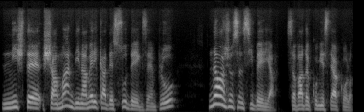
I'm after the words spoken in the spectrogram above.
niște șamani din America de Sud, de exemplu, n-au ajuns în Siberia să vadă cum este acolo.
